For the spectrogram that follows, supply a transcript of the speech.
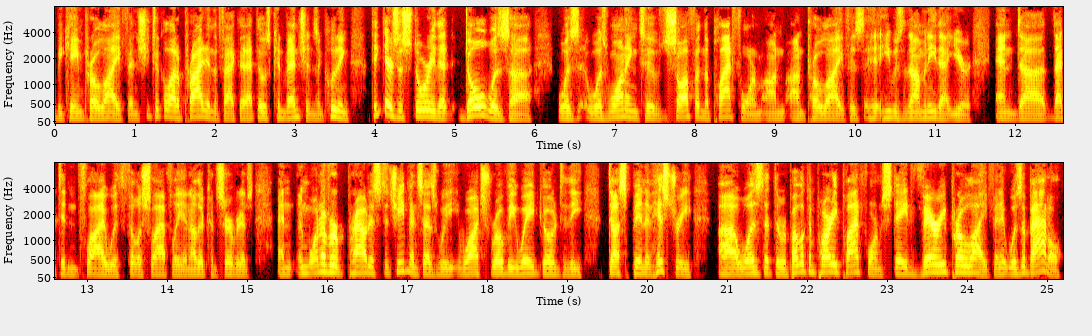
became pro-life, and she took a lot of pride in the fact that at those conventions, including, I think there's a story that Dole was uh, was was wanting to soften the platform on on pro life. He was the nominee that year, and uh, that didn't fly with Phyllis Schlafly and other conservatives. And and one of her proudest achievements, as we watched Roe v. Wade go into the dustbin of history, uh, was that the Republican Party platform stayed very pro life, and it was a battle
